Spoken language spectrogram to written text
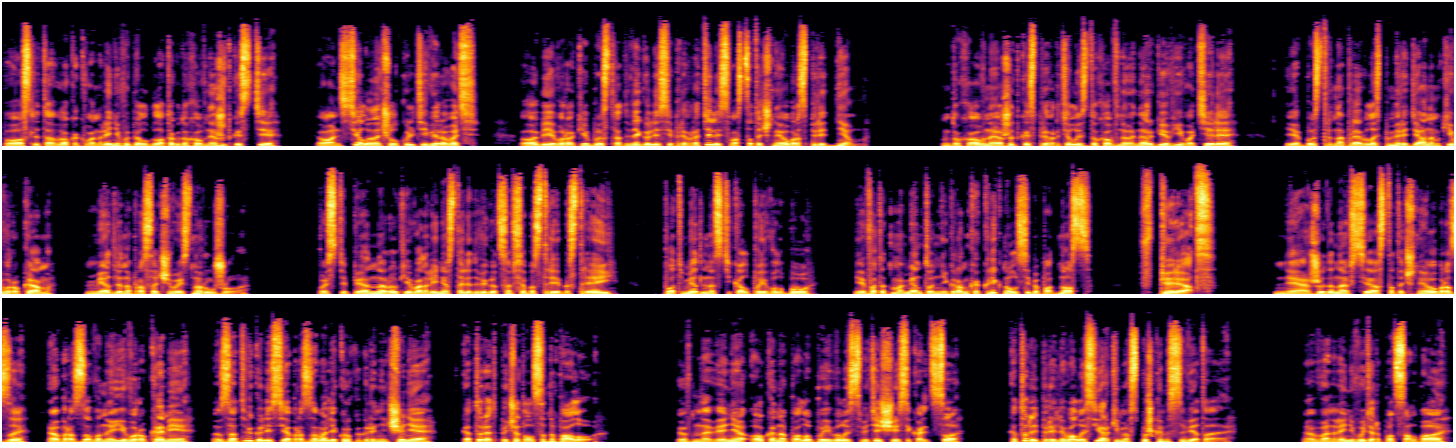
После того, как Ван Линь выпил глоток духовной жидкости, он сел и начал культивировать. Обе его руки быстро двигались и превратились в остаточный образ перед ним. Духовная жидкость превратилась в духовную энергию в его теле и быстро направилась по меридианам к его рукам, медленно просачиваясь наружу. Постепенно руки Ван Линя стали двигаться все быстрее и быстрее, пот медленно стекал по его лбу, и в этот момент он негромко крикнул себе под нос «Вперёд!». Неожиданно все остаточные образы, образованные его руками, задвигались и образовали круг ограничения, который отпечатался на полу. В мгновение ока на полу появилось светящееся кольцо, которое переливалось яркими вспышками света. Ван Линь вытер пот со лба.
